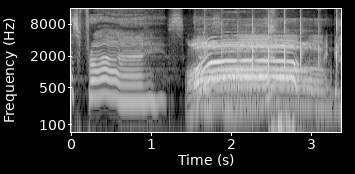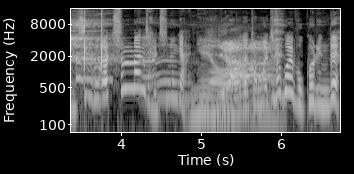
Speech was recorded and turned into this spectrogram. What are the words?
surprise. 어. 아니, 그러니까 이 친구가 춤만 잘 추는 게 아니에요. 그러니까 정말 최고의 보컬인데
